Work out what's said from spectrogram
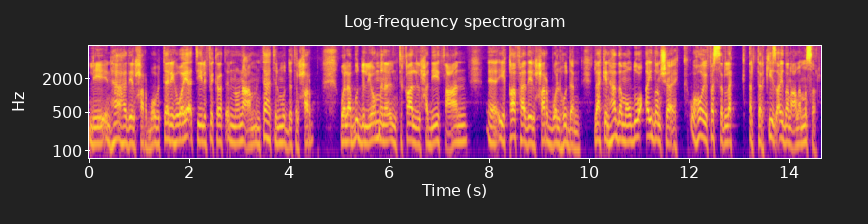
لإنهاء هذه الحرب وبالتالي هو يأتي لفكرة أنه نعم انتهت المدة الحرب ولا بد اليوم من الانتقال للحديث عن آه، إيقاف هذه الحرب والهدن لكن هذا موضوع أيضا شائك وهو يفسر لك التركيز أيضا على مصر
